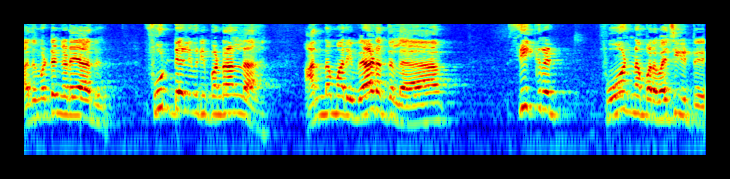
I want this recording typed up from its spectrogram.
அது மட்டும் கிடையாது. ஃபுட் டெலிவரி பண்ணுறான்ல அந்த மாதிரி வேடத்தில் சீக்ரெட் ஃபோன் நம்பரை வச்சுக்கிட்டு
